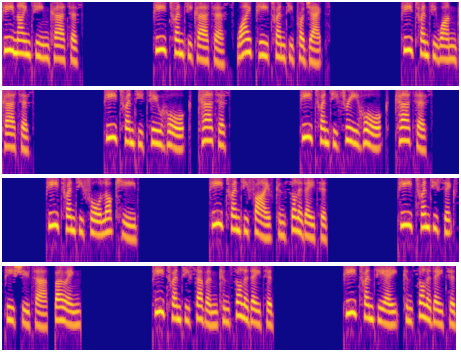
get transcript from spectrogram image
P-19 Curtiss P-20 Curtiss YP-20 project. P-21 Curtiss P-22 Hawk, Curtiss P-23 Hawk, Curtiss P-24 Lockheed P-25 Consolidated. P-26 Peashooter, Boeing. P-27 Consolidated. P-28 Consolidated.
